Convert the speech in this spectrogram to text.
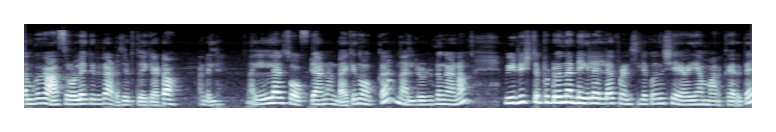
നമുക്ക് കാസറോളിലേക്ക് ഇട്ടിട്ട് അടച്ചെടുത്ത് വയ്ക്കാം കേട്ടോ. ഉണ്ടല്ലേ നല്ല സോഫ്റ്റാണ് ഉണ്ടാക്കി നോക്കുക നല്ലൊരു കാണാം. വീഡിയോ ഇഷ്ടപ്പെട്ടു എന്നുണ്ടെങ്കിൽ എല്ലാ ഫ്രണ്ട്സിലേക്കൊന്ന് ഷെയർ ചെയ്യാൻ മറക്കരുത്.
